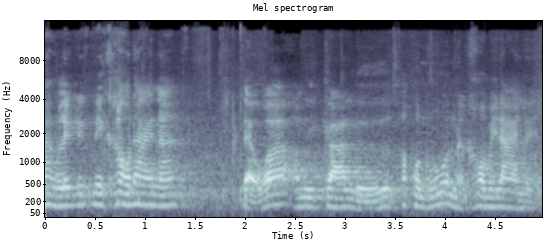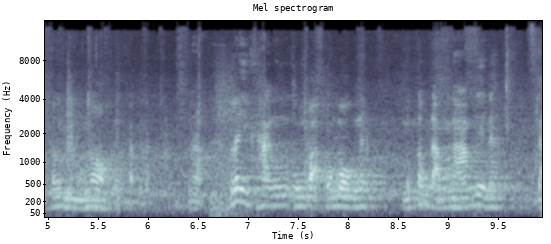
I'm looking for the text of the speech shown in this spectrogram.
ร่างเล็กๆนี่เข้าได้นะ แต่ว่าอเมริกาหรือพระคนรุ่นนะเข้าไม่ได้เลย ต้องอยู่ข้างนอกเลยแบบนั้นะและอีกทางอุโมงค์อุโมงนะมันต้องดำน้ำด้วยนะด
